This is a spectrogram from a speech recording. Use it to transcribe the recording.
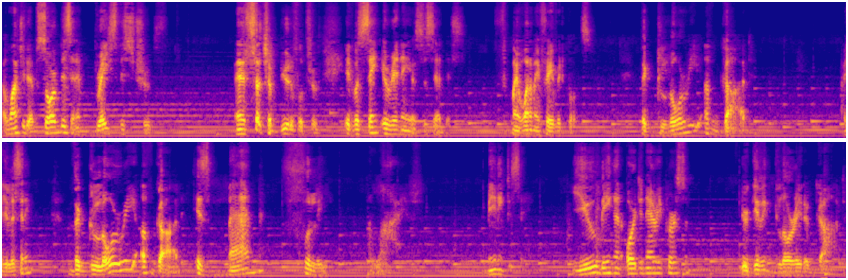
I want you to absorb this and embrace this truth. And it's such a beautiful truth. It was Saint Irenaeus who said this. My one of my favorite quotes. The glory of God are you listening? The glory of God is man fully alive. Meaning to say, you being an ordinary person, you're giving glory to God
